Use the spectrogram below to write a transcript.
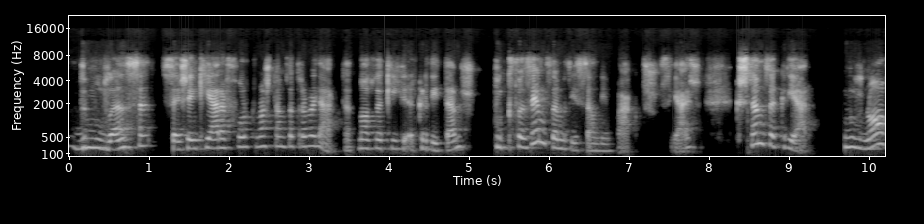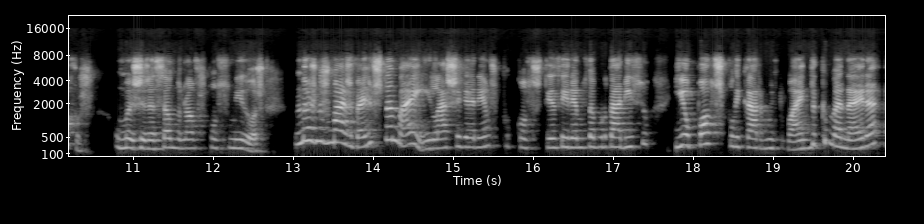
de mudança, seja em que área for que nós estamos a trabalhar. Portanto, nós aqui acreditamos, porque fazemos a medição de impactos sociais, que estamos a criar nos novos uma geração de novos consumidores, mas nos mais velhos também, e lá chegaremos, porque com certeza iremos abordar isso, e eu posso explicar muito bem de que maneira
